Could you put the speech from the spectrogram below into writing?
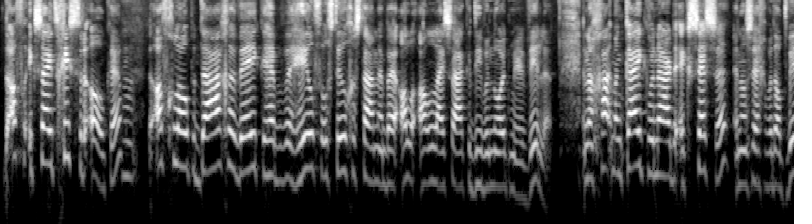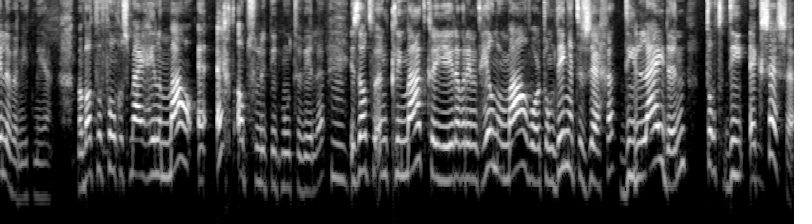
De af, ik zei het gisteren ook, hè? De afgelopen dagen, weken hebben we heel veel stilgestaan en bij alle, allerlei zaken die we nooit meer willen. En dan, gaan, dan kijken we naar de excessen en dan zeggen we dat willen we niet meer. Maar wat we volgens mij helemaal en echt absoluut niet moeten willen, is dat we een klimaat creëren waarin het heel normaal wordt om dingen te zeggen die leiden tot die excessen.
